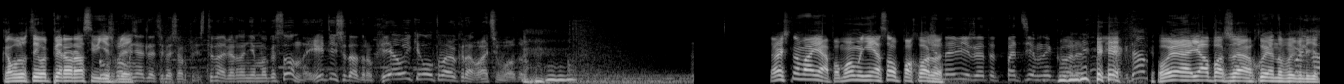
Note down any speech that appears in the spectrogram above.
Кого ты его первый раз видишь, У блядь. меня для тебя сюрприз. Ты, наверное, немного сонный. Иди сюда, друг. Я выкинул твою кровать в воду. Точно моя, по-моему, не особо похоже. Ненавижу этот подземный город. Ой, я обожаю, охуенно выглядит.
